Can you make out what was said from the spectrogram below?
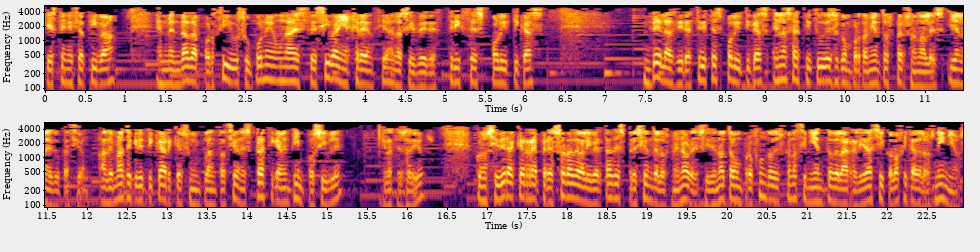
que esta iniciativa enmendada por CIU supone una excesiva injerencia en las directrices políticas de las directrices políticas en las actitudes y comportamientos personales y en la educación. Además de criticar que su implantación es prácticamente imposible, gracias a Dios, considera que es represora de la libertad de expresión de los menores y denota un profundo desconocimiento de la realidad psicológica de los niños,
